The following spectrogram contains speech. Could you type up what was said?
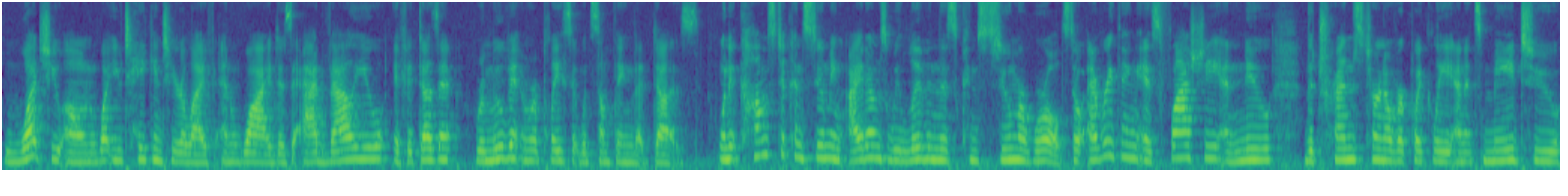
what you own, what you take into your life, and why. Does it add value? If it doesn't, remove it and replace it with something that does. When it comes to consuming items, we live in this consumer world. So everything is flashy and new, the trends turn over quickly, and it's made to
